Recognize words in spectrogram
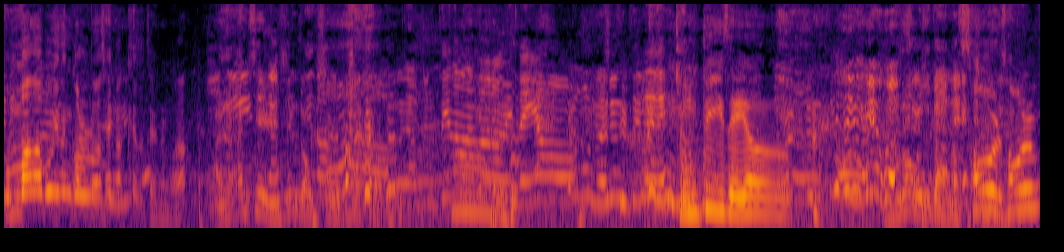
돈 많아 보이는 걸로 생각해도 되는 거야? 아니 한치 의심도 없이 오픈했어. 중띠이세요. 물어보지도 않았어. 서울 서울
